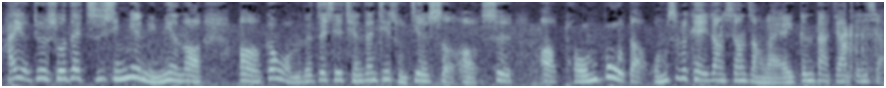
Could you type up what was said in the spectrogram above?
还有就是说，在执行面里面哦，呃，跟我们的这些前瞻基础建设哦是哦同步的。我们是不是可以让乡长来跟大家分享？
